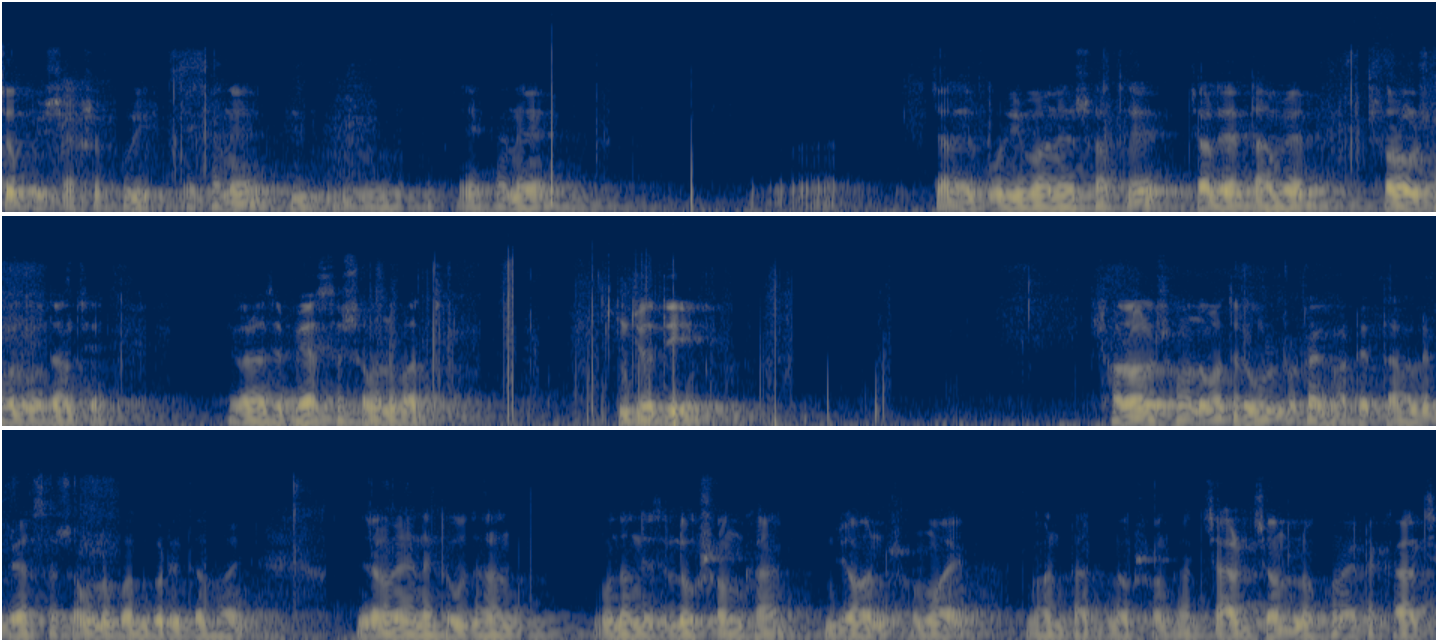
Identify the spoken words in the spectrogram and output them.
চব্বিশ একশো কুড়ি। এখানে এখানে চালের পরিমাণের সাথে চালের দামের সরল সমানুপাত আছে। এবার আছে ব্যস্ত সমানুপাত। যদি সরল সমানুপাতের উল্টোটা ঘটে, তাহলে ব্যস্ত সমানুপাত গঠিত হয়। যেরকম এখানে একটা উদাহরণ উদাহরণ দিয়েছে, লোক সংখ্যা জন, সময়, ঘণ্টা। লোক সংখ্যা চারজন, লোক কোনো একটা কাজ।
